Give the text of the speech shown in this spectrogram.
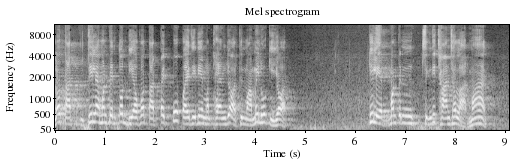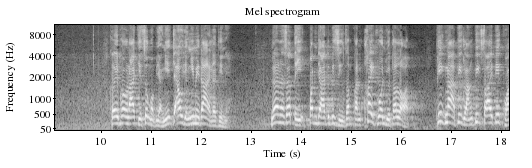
เราตัดที่แรกมันเป็นต้นเดียวพอตัดไปปุ๊บไปทีนี้มันแทงยอดขึ้นมา ไม่รู้กี่ยอด กิเลสมันเป็นสิ่งที่ชาญฉลาดมาก เคยภาวนาจิตสงบอย่างนี้จะเอาอย่างนี้ไม่ได้เลยทีนี้เนื้อสติปัญญาจะเป็นสิ่งสำคัญใคร่ควรอยู่ตลอดพลิกหน้าพลิกหลังพลิกซ้ายพลิกขวา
